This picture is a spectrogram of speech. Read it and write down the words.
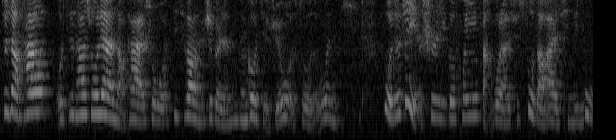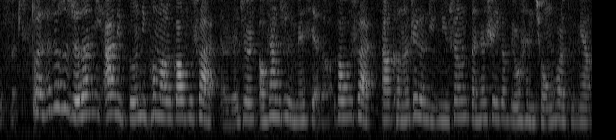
就像他，我记得他说恋爱脑，他还说我寄希望于这个人能够解决我所有的问题。我觉得这也是一个婚姻反过来去塑造爱情的一部分。对他就是觉得你啊，你比如你碰到了高富帅，就是偶像剧里面写的高富帅，然后可能这个女女生本身是一个比如很穷或者怎么样，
